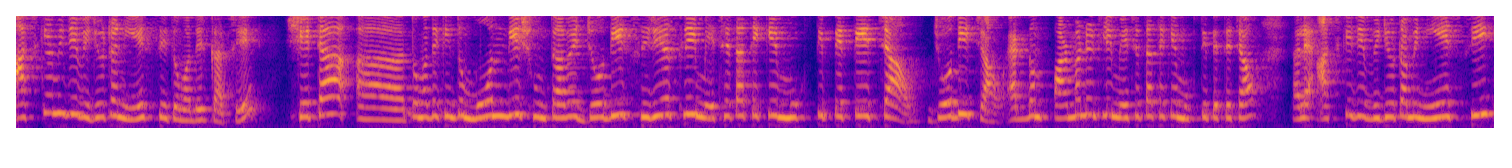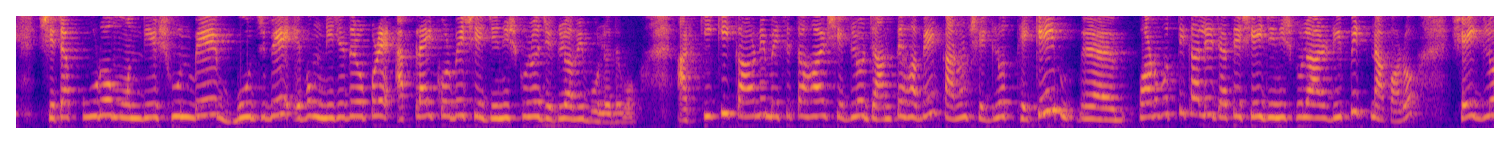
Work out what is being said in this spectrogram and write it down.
আজকে আমি যে ভিডিওটা নিয়ে এসেছি তোমাদের কাছে সেটা তোমাদের কিন্তু মন দিয়ে শুনতে হবে। যদি সিরিয়াসলি মেছেতা থেকে মুক্তি পেতে চাও, যদি চাও, একদম পার্মানেন্টলি মেছেতা থেকে মুক্তি পেতে চাও, তাহলে আজকে যে ভিডিওটা আমি নিয়ে এসেছি, সেটা পুরো মন দিয়ে শুনবে, বুঝবে এবং নিজেদের ওপরে অ্যাপ্লাই করবে সেই জিনিসগুলো যেগুলো আমি বলে দেবো। আর কি কি কারণে মেচেতে হয়, সেগুলো জানতে হবে, কারণ সেগুলো থেকেই পরবর্তীকালে যাতে সেই জিনিসগুলো আর রিপিট না করো, সেইগুলো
